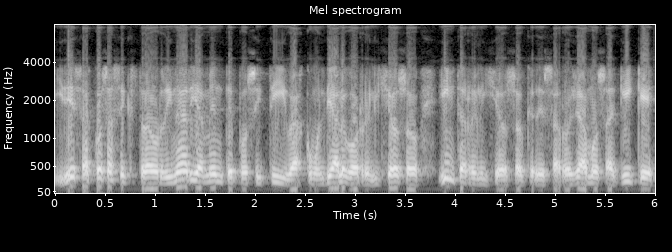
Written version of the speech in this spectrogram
Y de esas cosas extraordinariamente positivas, como el diálogo religioso, interreligioso que desarrollamos aquí, que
